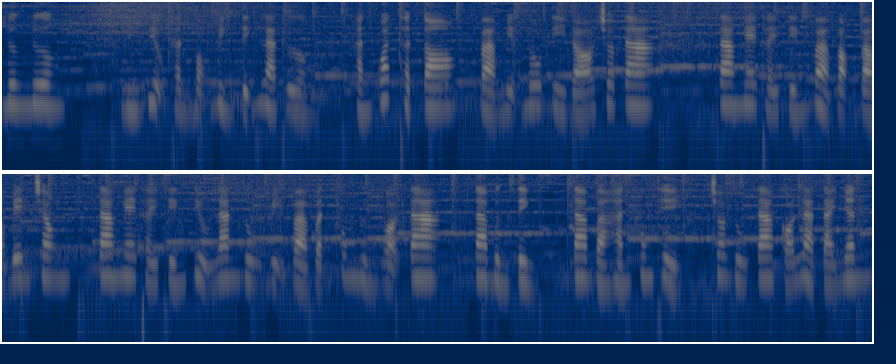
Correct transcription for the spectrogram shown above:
Nương nương, Lý Diệu Thần bỗng bình tĩnh là thường, hắn quát thật to, và miệng nô tỳ đó cho ta. Ta nghe thấy tiếng vả vọng vào bên trong, ta nghe thấy tiếng Tiểu Lan dù bị và vẫn không ngừng gọi ta. Ta bừng tỉnh, ta và hắn không thể, cho dù ta có là tài nhân,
